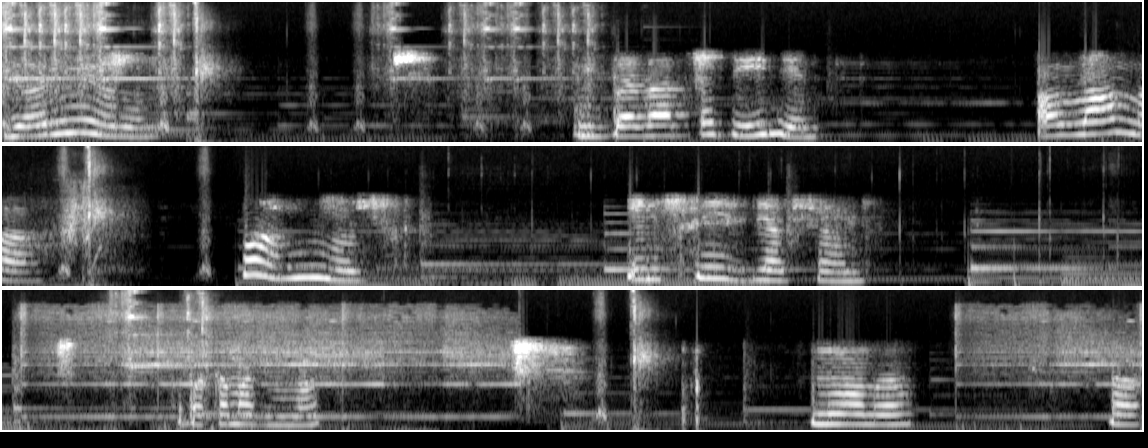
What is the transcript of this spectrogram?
Görmüyorum. Beraber değilim. Allah Allah. Var Elif'i izleyeceğim şu an. Bakamadım lan. Oldu? Bak.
